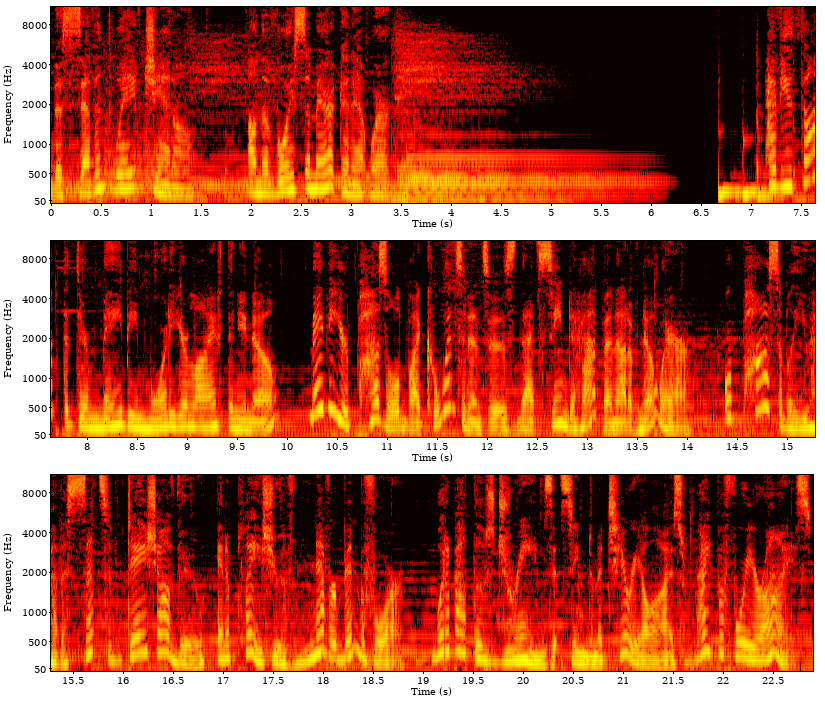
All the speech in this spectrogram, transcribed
The Seventh Wave Channel on the Voice America Network. Have you thought that there may be more to your life than you know? Maybe you're puzzled by coincidences that seem to happen out of nowhere. Or possibly you have a sense of deja vu in a place you have never been before. What about those dreams that seem to materialize right before your eyes?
